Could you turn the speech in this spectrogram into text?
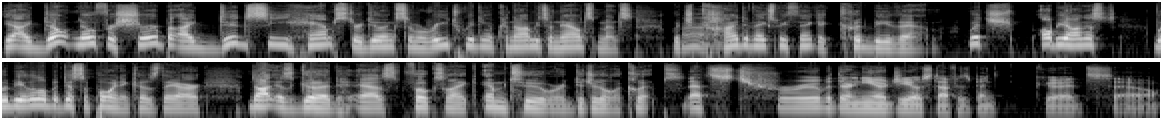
Yeah, I don't know for sure, but I did see Hamster doing some retweeting of Konami's announcements, which oh. kind of makes me think it could be them. Which, I'll be honest, would be a little bit disappointing because they are not as good as folks like M2 or Digital Eclipse. That's true, but their Neo Geo stuff has been good, so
